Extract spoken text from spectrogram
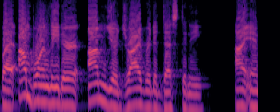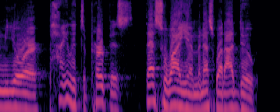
But i'm born leader. I'm your driver to destiny i am your pilot to purpose that's who I am, and that's what I do.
